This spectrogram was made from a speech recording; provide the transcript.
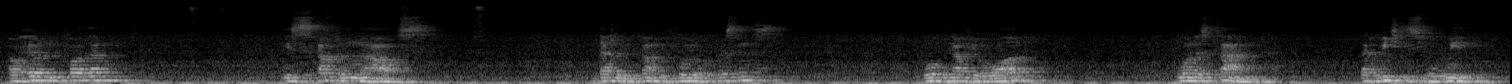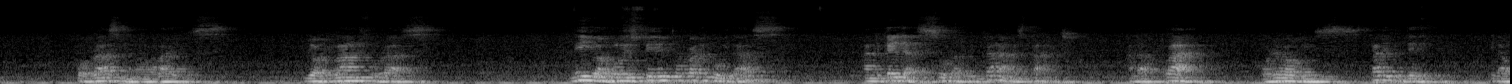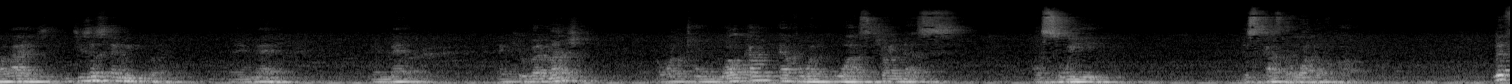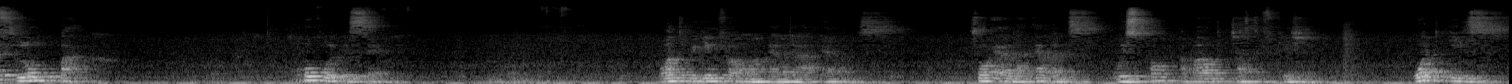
Our Heavenly Father, is afternoon hours that we come before your presence, open up your word, to understand that which is your will for us in our lives, your plan for us. May your Holy Spirit accompany with us and guide us so that we can understand and apply whatever we study today in our lives. In Jesus' name we pray. Amen. Amen. Thank you very much. I want to welcome everyone who has joined us as we discuss the Word of God. Let's look back. Who will be saved? I want to begin from uh, Elder Evans. So, Elder Evans, we spoke about justification. What is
